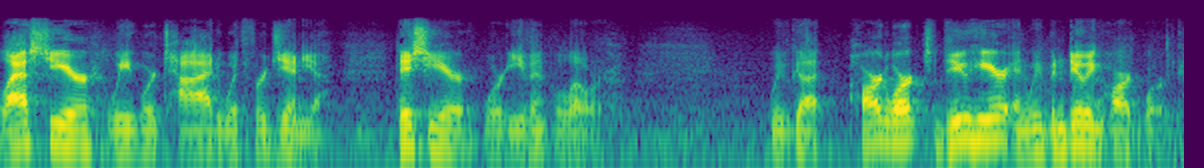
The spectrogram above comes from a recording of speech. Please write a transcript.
Last year, we were tied with Virginia. This year, we're even lower. We've got hard work to do here, and we've been doing hard work.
